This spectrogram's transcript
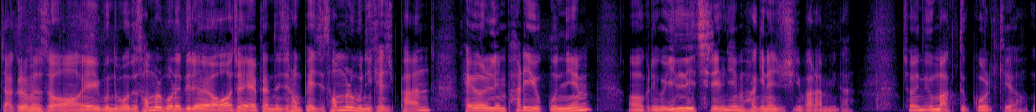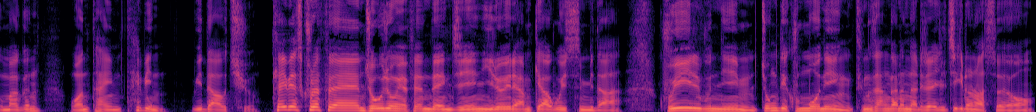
자, 그러면서 예, 이분들 모두 선물 보내드려요. 저희 FM대진 홈페이지 선물 문의 게시판 해을님 8269님 어, 그리고 1271님 확인해 주시기 바랍니다. 저희는 음악 듣고 올게요. 음악은 원타임 태빈 Without You. KBS 쿨 FM 조우종 FM 댕진 일요일에 함께하고 있습니다. 9219님, 쫑디 굿모닝 등산 가는 날이라 일찍 일어났어요.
